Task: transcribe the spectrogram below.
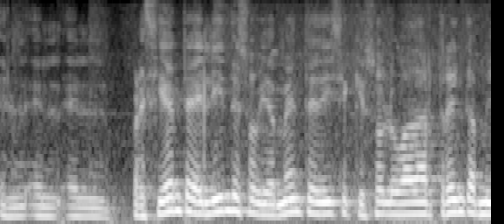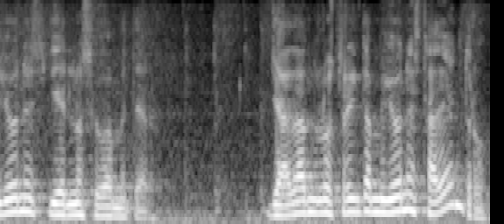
el, presidente del INDES obviamente dice que solo va a dar 30 millones y él no se va a meter. Ya dando los 30 millones está dentro.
